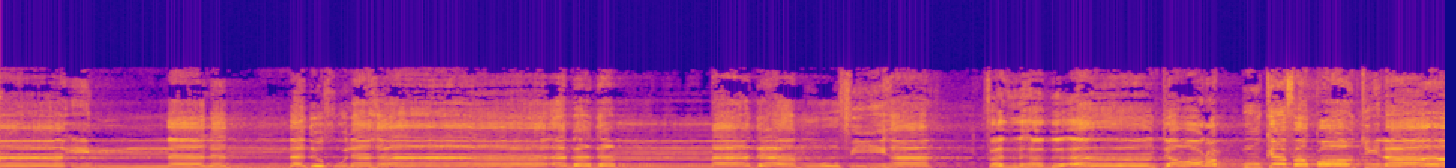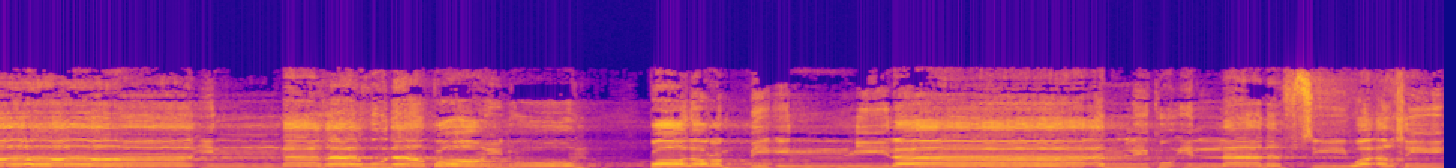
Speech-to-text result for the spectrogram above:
ندخلها أبدا ما داموا فيها. فاذهب أنت وربك فقاتلا. إنا هاهنا قاعدون. قال رب إني لا أملك إلا نفسي وأخي.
